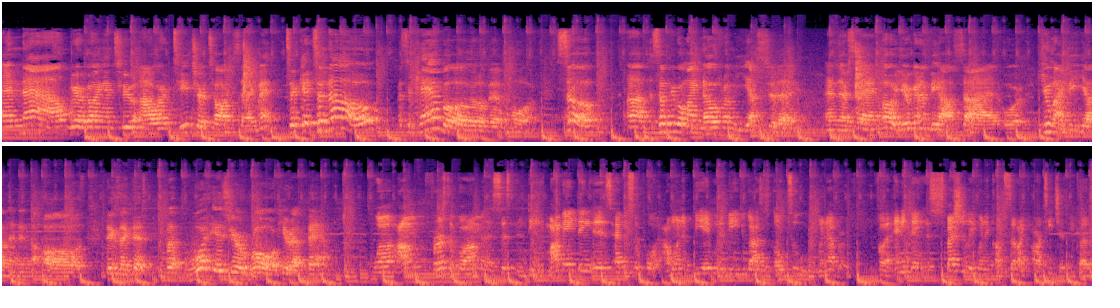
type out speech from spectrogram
And now we are going into our teacher talk segment to get to know Mr. Campbell a little bit more. So, uh, some people might know from yesterday, and they're saying, oh, you're gonna be outside, or you might be yelling in the halls, things like this. But what is your role here at BAM? Well, I'm first of all, I'm an assistant dean. My main thing is heavy support. I want to be able to be you guys' go-to whenever for anything, especially when it comes to like our teachers, because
